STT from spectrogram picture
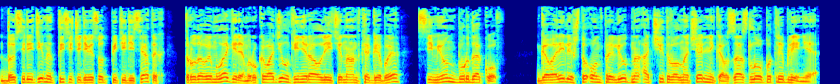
До середины 1950-х трудовым лагерем руководил генерал-лейтенант КГБ Семен Бурдаков. Говорили, что он прилюдно отчитывал начальников за злоупотребление,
